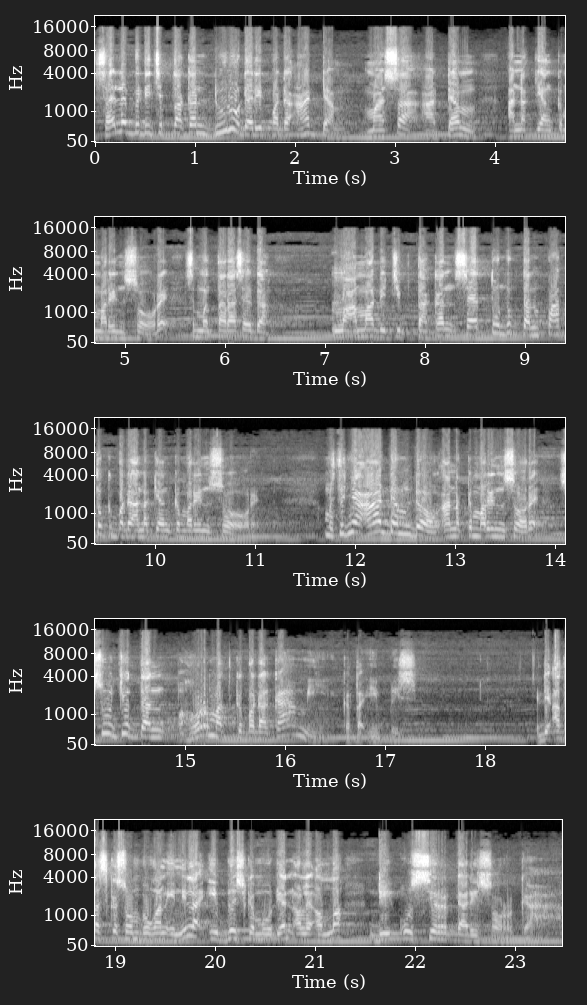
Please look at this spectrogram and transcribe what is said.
saya lebih diciptakan dulu daripada Adam. Masa Adam anak yang kemarin sore sementara saya sudah lama diciptakan saya tunduk dan patuh kepada anak yang kemarin sore. Mestinya Adam dong anak kemarin sore sujud dan hormat kepada kami kata iblis. Jadi atas kesombongan inilah iblis kemudian oleh Allah diusir dari sorga.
